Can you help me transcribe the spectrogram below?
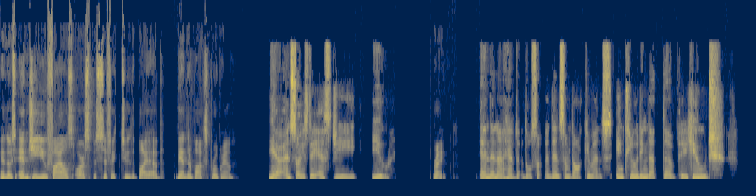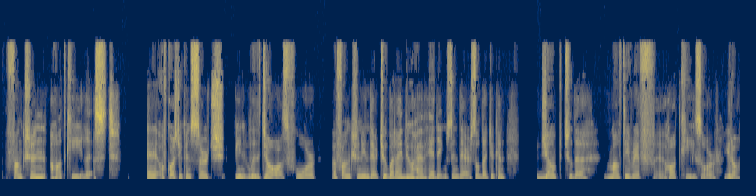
And those MGU files are specific to the BIAB Band in a Box program. Yeah, and so is the SGU. Right. And then I have those, then some documents, including that the huge function hotkey list. Uh, of course, you can search in with JAWS for a function in there too, but I do have headings in there so that you can jump to the multi-riff uh, hotkeys or you know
